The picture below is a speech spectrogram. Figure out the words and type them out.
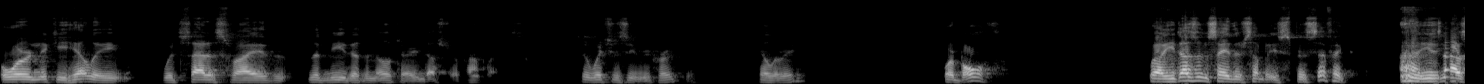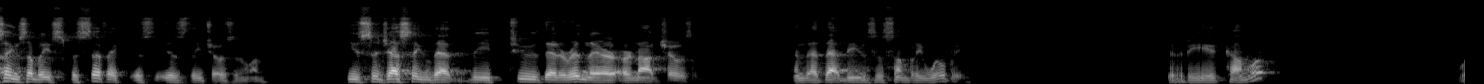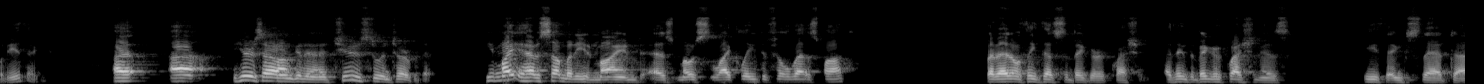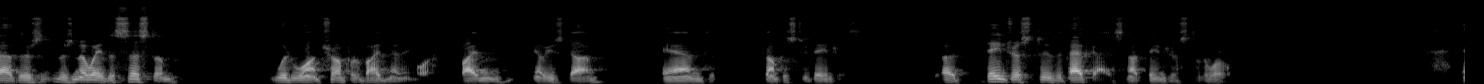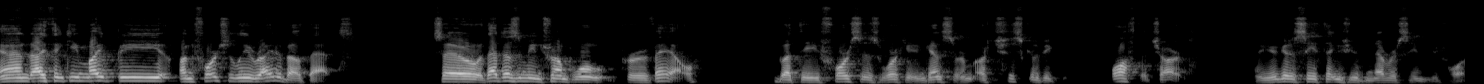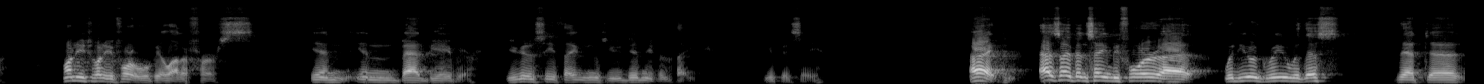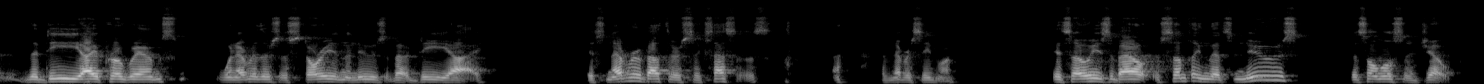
or Nikki Haley would satisfy the, the need of the military industrial complex. So, which is he referring to? Hillary or both? Well, he doesn't say there's somebody specific. He's not saying somebody specific is, is the chosen one. He's suggesting that the two that are in there are not chosen and that that means that somebody will be. Could it be Kamala? What do you think? Uh, uh, here's how I'm going to choose to interpret it. He might have somebody in mind as most likely to fill that spot, but I don't think that's the bigger question. I think the bigger question is he thinks that uh, there's there's no way the system would want Trump or Biden anymore. Biden, you know, he's done. and Trump is too dangerous. Uh, dangerous to the bad guys, not dangerous to the world. And I think he might be, unfortunately, right about that. So that doesn't mean Trump won't prevail, but the forces working against him are just going to be off the chart. And you're going to see things you've never seen before. 2024 will be a lot of firsts in in bad behavior. You're going to see things you didn't even think you can see. All right. As I've been saying before, uh, would you agree with this? That uh, the DEI programs, whenever there's a story in the news about DEI, it's never about their successes. I've never seen one. It's always about something that's news that's almost a joke.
